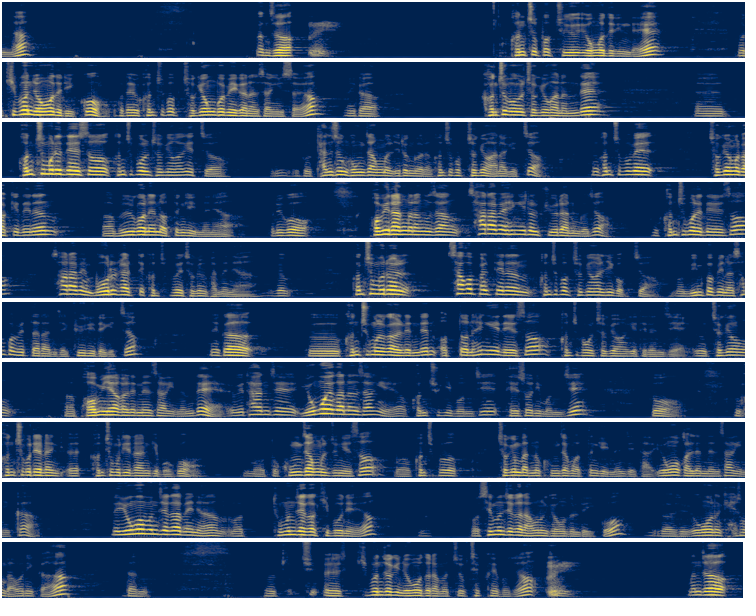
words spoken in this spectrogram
있습니다. 먼저 건축법 주요 용어들인데 뭐 기본 용어들이 있고 그다음에 건축법 적용 범위에 관한 사항이 있어요. 그러니까 건축법을 적용하는데 에, 건축물에 대해서 건축법을 적용하겠죠. 그 단순 공작물 이런 거는 건축법 적용 안 하겠죠. 건축법에 적용을 받게 되는 어, 물건에는 어떤 게 있느냐. 그리고 법이란 건 항상 사람의 행위를 규율하는 거죠. 건축물에 대해서 사람이 뭐를 할 때 건축법에 적용을 받느냐. 그러니까 건축물을 사고팔 때는 건축법 적용할 리가 없죠. 뭐 민법이나 상법에 따라 이제 규율이 되겠죠. 그러니까 그 건축물과 관련된 어떤 행위에 대해서 건축법을 적용하게 되는지 적용 어, 범위와 관련된 사항이 있는데 여기 다 이제 용어에 관한 사항이에요. 건축이 뭔지, 대선이 뭔지, 또 건축물이라는 어, 건축물이라는 게 뭐고, 뭐 또 공작물 중에서 뭐 건축법 적용받는 공작물 어떤 게 있는지 다 용어 관련된 사항이니까. 근데 용어 문제가 매년 뭐 두 문제가 기본이에요. 뭐 세 문제가 나오는 경우들도 있고, 그러니까 용어는 계속 나오니까 일단 그 기, 기본적인 용어들 한번 쭉 체크해 보죠. 먼저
